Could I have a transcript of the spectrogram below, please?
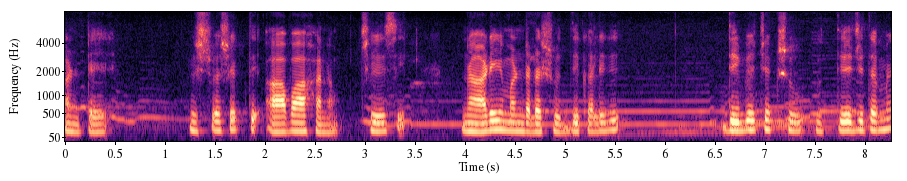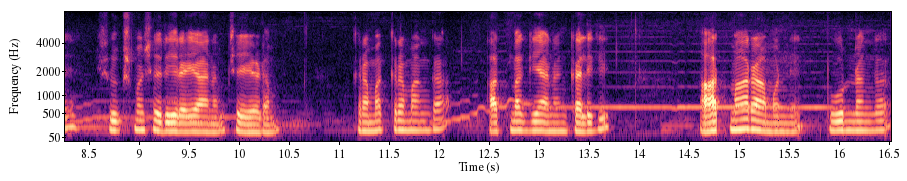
అంటే విశ్వశక్తి ఆవాహనం చేసి నాడీమండల శుద్ధి కలిగి దివ్యచక్షు ఉత్తేజితమే సూక్ష్మ శరీరయానం చేయడం. క్రమక్రమంగా ఆత్మజ్ఞానం కలిగి ఆత్మారాముణ్ణి పూర్ణంగా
